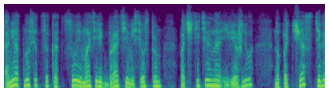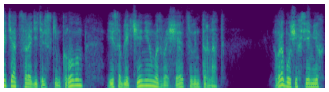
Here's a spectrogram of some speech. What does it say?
они относятся к отцу и матери, к братьям и сестрам почтительно и вежливо, но подчас тяготятся родительским кровом и с облегчением возвращаются в интернат. В рабочих семьях,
